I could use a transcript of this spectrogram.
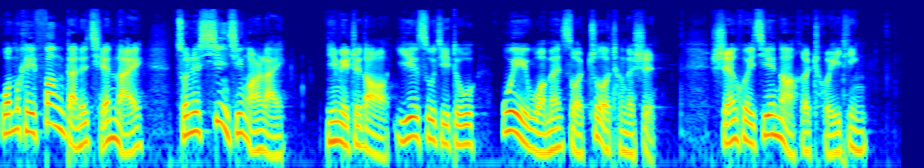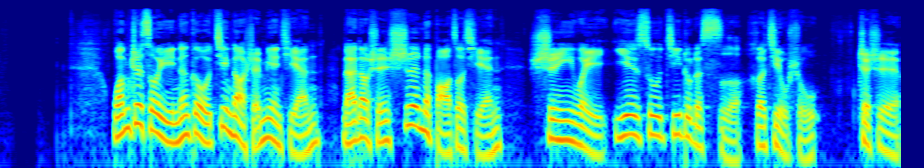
我们可以放胆的前来，存着信心而来，因为知道耶稣基督为我们所做成的事，神会接纳和垂听。我们之所以能够进到神面前，来到神施恩的宝座前，是因为耶稣基督的死和救赎，这是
